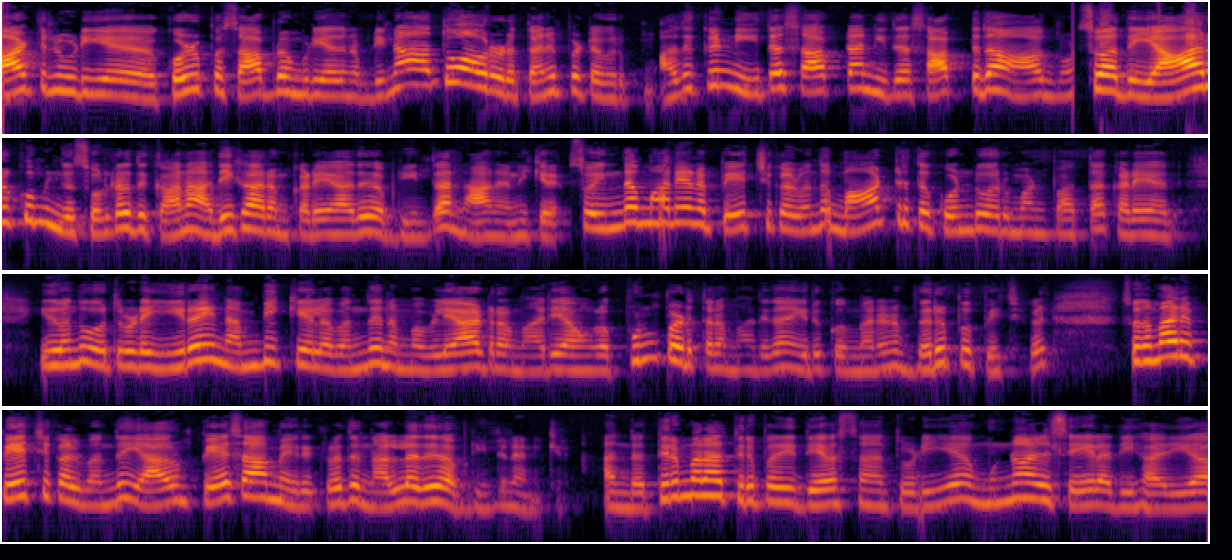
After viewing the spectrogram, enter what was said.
மாட்டினுடைய கொழுப்பை சாப்பிட முடியாது அப்படின்னா அதுவும் அவரோட தனிப்பட்ட விருப்பம். அதுக்கு நீ இதை சாப்பிட்டா நீ இதை சாப்பிட்டு தான் ஆகணும். ஸோ அதை யாருக்கும் இங்க சொல்றதுக்கான அதிகாரம் கிடையாது அப்படின்னு தான் நான் நினைக்கிறேன். ஸோ இந்த மாதிரியான பேச்சுக்கள் வந்து மாற்றத்தை கொண்டு வருமான்னு பார்த்தா கிடையாது. கிடையாது. இது வந்து ஒருத்தருடைய இறை நம்பிக்கையில வந்து நம்ம விளையாடுற மாதிரி அவங்கள புண்படுத்துற மாதிரி தான் இருக்கும். இந்த மாதிரியான வெறுப்பு பேச்சுகள். ஸோ இந்த மாதிரி பேச்சுக்கள் வந்து யாரும் பேசாம இருக்கிறது நல்லது அப்படின்ட்டு நினைக்கிறேன். அந்த திருமலா திருப்பதி தேவஸ்தானத்துடைய முன்னாள் செயல் அதிகாரியா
